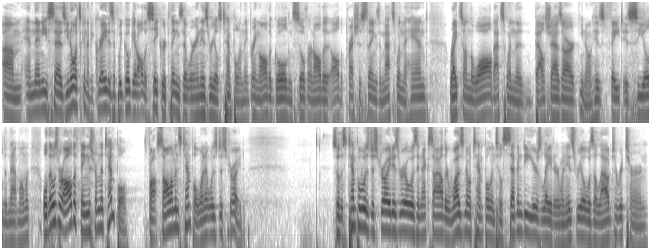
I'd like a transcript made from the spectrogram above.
Um, and then he says, You know what's going to be great is if we go get all the sacred things that were in Israel's temple, and they bring all the gold and silver and all the, all the precious things. And that's when the hand writes on the wall. That's when the Belshazzar, you know, his fate is sealed in that moment. Well, those were all the things from the temple, Solomon's temple, when it was destroyed. So this temple was destroyed. Israel was in exile. There was no temple until 70 years later when Israel was allowed to return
